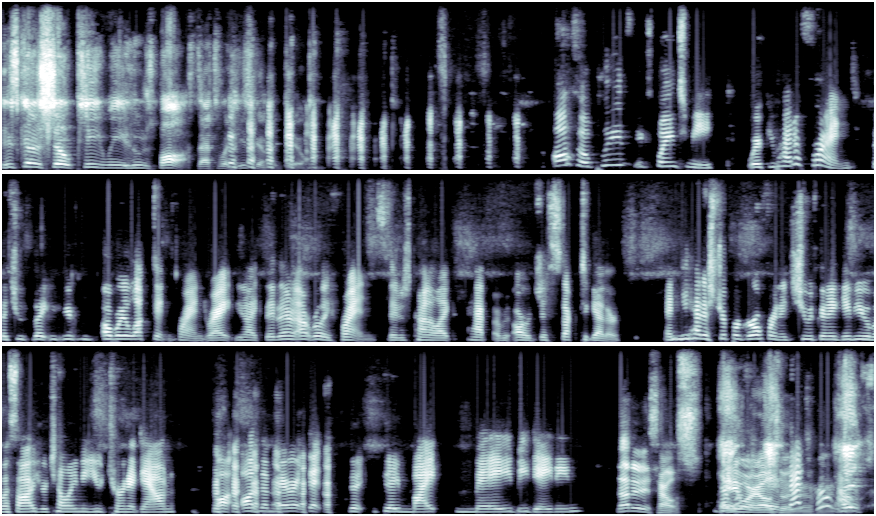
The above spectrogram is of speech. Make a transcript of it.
He's gonna show Pee Wee who's boss. That's what he's gonna do. also, please explain to me where if you had a friend that you like, you're a reluctant friend, right? You know, like they're not really friends. They're just kind of like have are just stuck together. And he had a stripper girlfriend, and she was going to give you a massage. You're telling me you turn it down uh, on the merit that that they might may be dating. Not at his house. That Anywhere else. hey, would that's her been- Hey, house.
